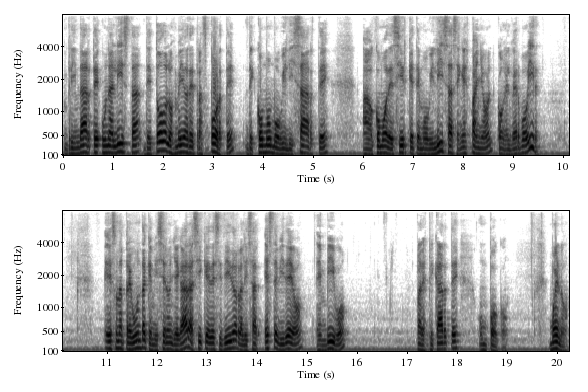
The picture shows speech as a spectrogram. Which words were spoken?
brindarte una lista de todos los medios de transporte, de cómo movilizarte, o cómo decir que te movilizas en español con el verbo ir. Es una pregunta que me hicieron llegar, así que he decidido realizar este video en vivo para explicarte un poco. Bueno,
